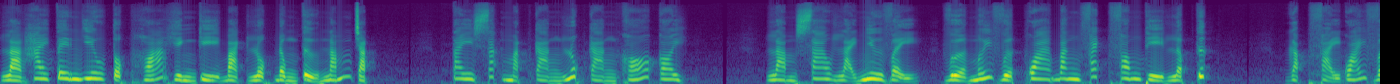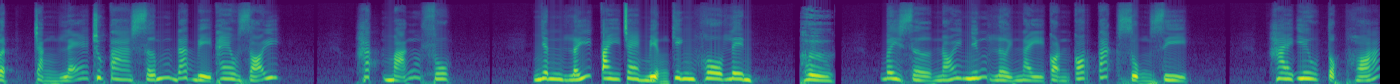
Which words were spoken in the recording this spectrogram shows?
là hai tên yêu tộc hóa hình kỳ bạch lục đồng tử nắm chặt. Tay sắc mặt càng lúc càng khó coi. Làm sao lại như vậy, vừa mới vượt qua băng phách phong thì lập tức gặp phải quái vật, chẳng lẽ chúng ta sớm đã bị theo dõi. Hắc mãng phu. Nhân lấy tay che miệng kinh hô lên. Hừ, bây giờ nói những lời này còn có tác dụng gì? Hai yêu tục hóa.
